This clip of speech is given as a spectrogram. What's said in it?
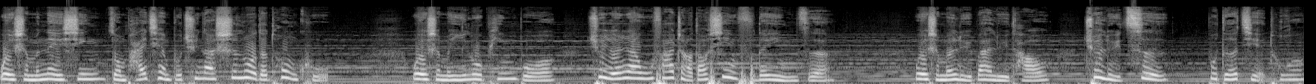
为什么内心总排遣不去那失落的痛苦？为什么一路拼搏，却仍然无法找到幸福的影子？为什么屡败屡逃，却屡次不得解脱？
